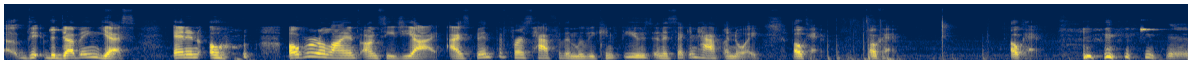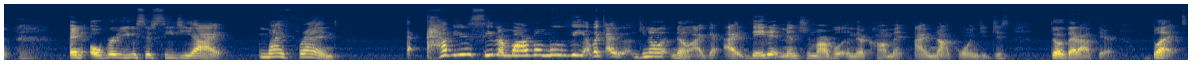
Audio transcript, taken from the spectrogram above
Uh, the, the, dubbing, yes. And an o- over reliance on CGI. I spent the first half of the movie confused and the second half annoyed. Okay, okay, okay. an overuse of CGI. My friend, have you seen a Marvel movie? Like, I, you know what? No, I, I, they didn't mention Marvel in their comment. I'm not going to just throw that out there. But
